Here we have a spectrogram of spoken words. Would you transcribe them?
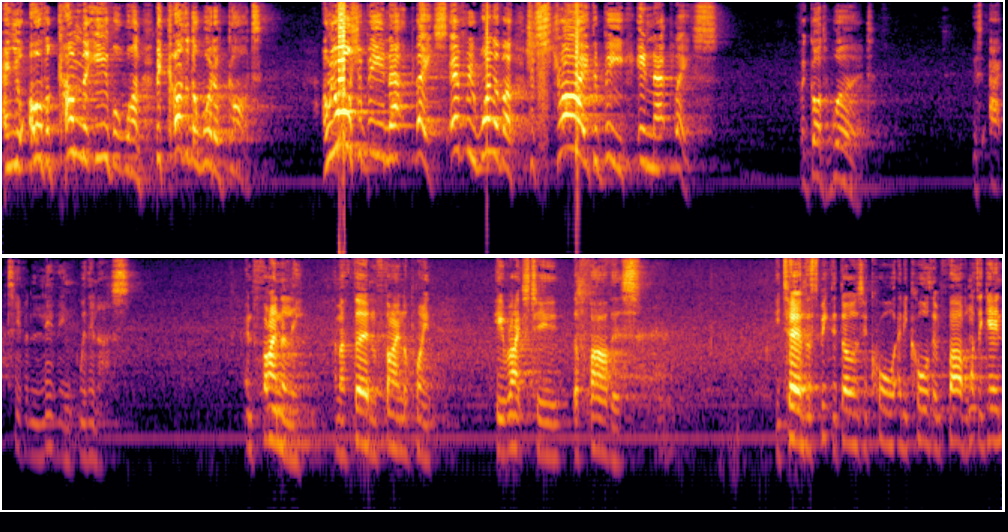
And you overcome the evil one because of the word of God. And we all should be in that place. Every one of us should strive to be in that place. But God's word is active and living within us. And finally, and my third and final point, he writes to the fathers. He turns and speaks to those who call, and he calls them father. Once again,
